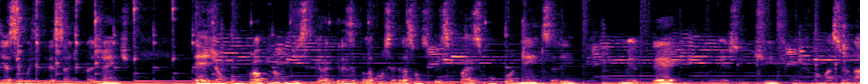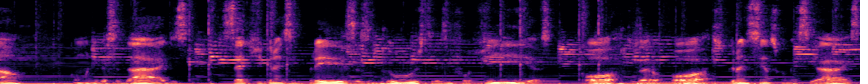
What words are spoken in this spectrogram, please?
e essa é muito interessante para a gente, é a região, como o próprio nome diz, que caracteriza pela concentração dos principais componentes ali, do meio técnico, do meio científico, informacional, como universidades, sedes de grandes empresas, indústrias, infovias, portos, aeroportos, grandes centros comerciais.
